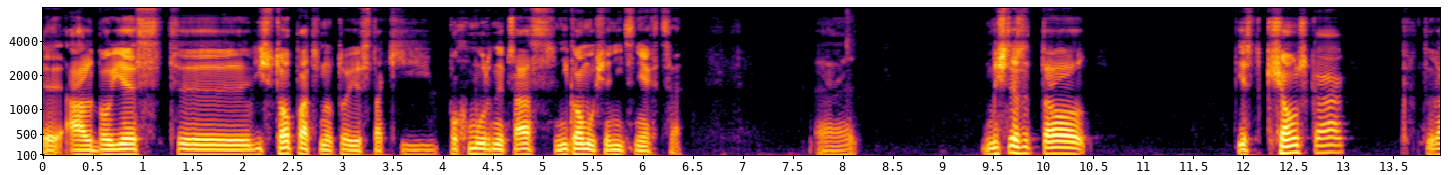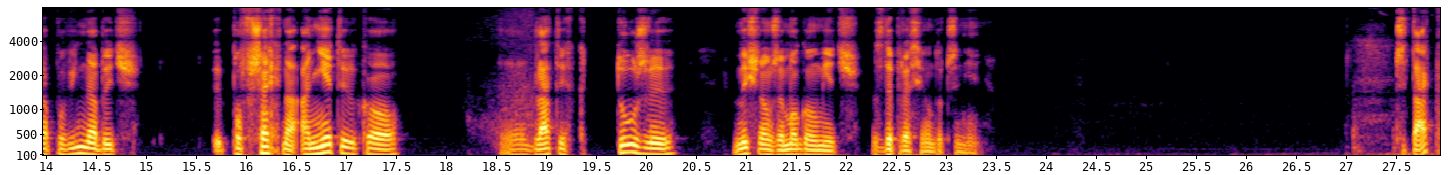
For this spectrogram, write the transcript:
y, albo jest y, listopad, no to jest taki pochmurny czas, nikomu się nic nie chce. E, myślę, że to jest książka, która powinna być powszechna, a nie tylko dla tych, którzy myślą, że mogą mieć z depresją do czynienia. Czy tak?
